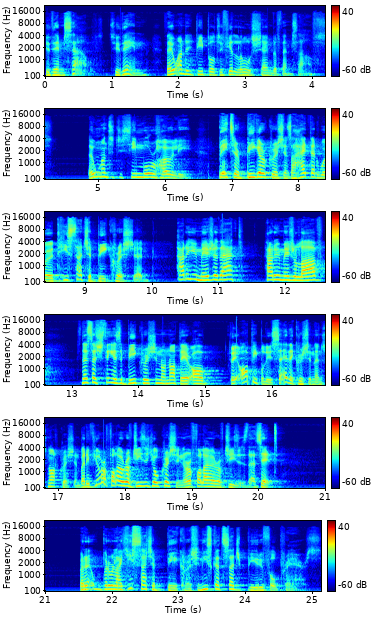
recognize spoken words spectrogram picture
to themselves, to them, they wanted people to feel a little ashamed of themselves. They wanted to seem more holy, better, bigger Christians. I hate that word. He's such a big Christian. How do you measure that? How do you measure love? There's no such thing as a big Christian or not. There are, there are people who say they're Christian and it's not Christian. But if you're a follower of Jesus, you're Christian. You're a follower of Jesus. That's it. But, but we're like, he's such a big Christian. He's got such beautiful prayers.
